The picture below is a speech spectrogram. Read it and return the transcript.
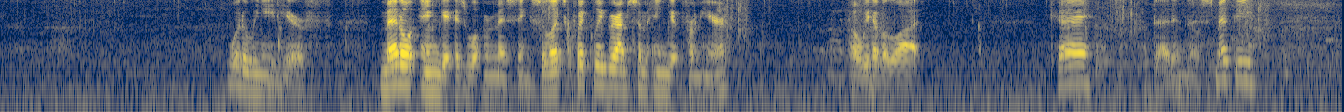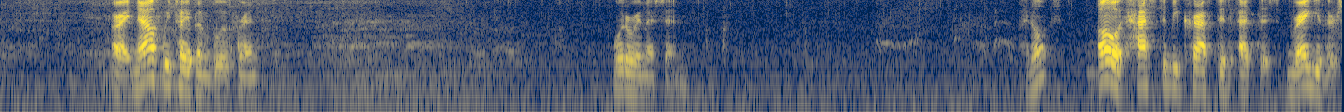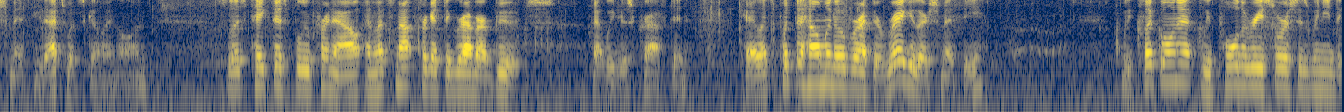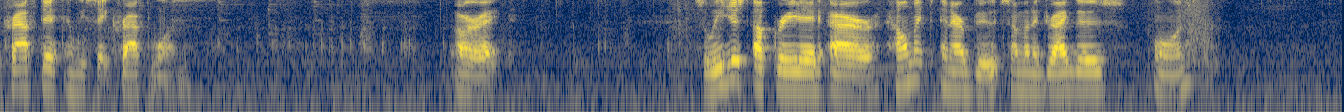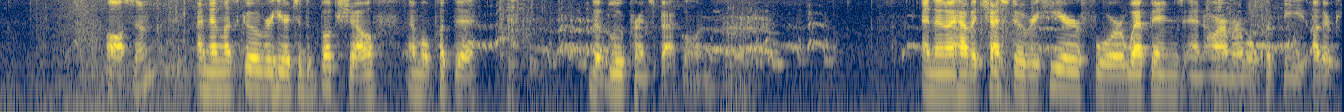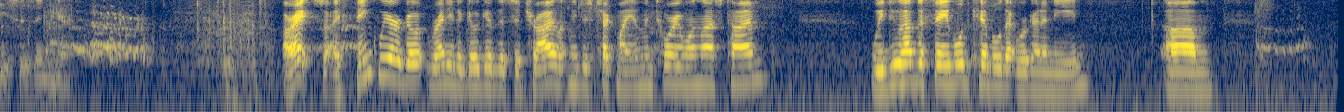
What do we need here? Metal ingot is what we're missing. So let's quickly grab some ingot from here. Oh, we have a lot. Okay, put that in the smithy. Alright, now if we type in blueprint, what are we missing? I don't... Oh, it has to be crafted at this regular smithy. That's what's going on. So let's take this blueprint out, and let's not forget to grab our boots that we just crafted. Okay, let's put the helmet over at the regular smithy. We click on it, we pull the resources we need to craft it, and we say craft one. Alright. So we just upgraded our helmet and our boots. I'm going to drag those on. Awesome. And then let's go over here to the bookshelf and we'll put the, the blueprints back on. And then I have a chest over here for weapons and armor. We'll put the other pieces in here. All right, so I think we are ready to go give this a try. Let me just check my inventory one last time. We do have the fabled kibble that we're going to need. Um,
